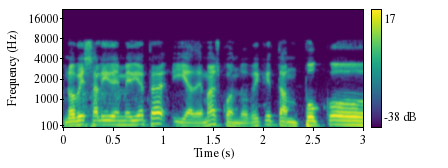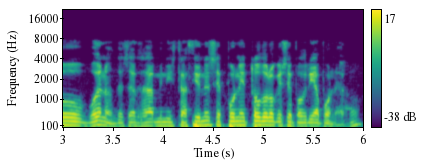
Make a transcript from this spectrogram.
no ve salida inmediata y además cuando ve que tampoco, bueno, desde las administraciones se pone todo lo que se podría poner, ¿no?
